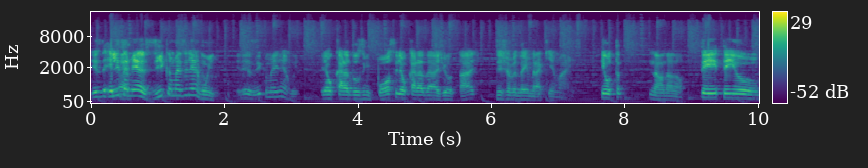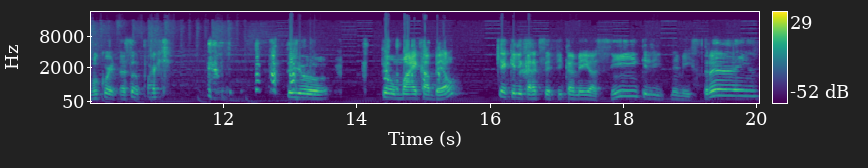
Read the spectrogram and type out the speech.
Esse- Ele É. também é zica, mas ele é ruim. Ele é zica, mas ele é ruim. Ele é o cara dos impostos, ele é o cara da agiotagem. Deixa eu lembrar quem é mais. Tem o. Tra- Não, não, não. Tem, tem o. Vou cortar essa parte. tem o. Tem o Mike Abel, que é aquele cara que você fica meio assim, que ele é meio estranho.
